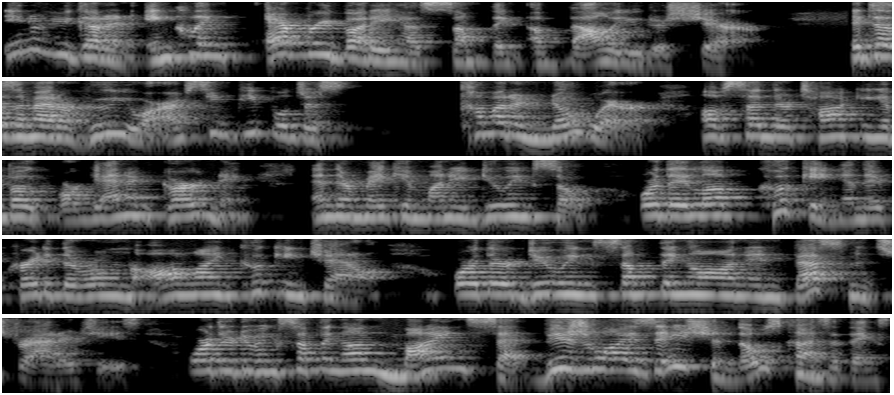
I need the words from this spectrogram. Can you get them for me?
Even if you got an inkling, everybody has something of value to share. It doesn't matter who you are. I've seen people just come out of nowhere. All of a sudden, they're talking about organic gardening and they're making money doing so. Or they love cooking and they've created their own online cooking channel. Or they're doing something on investment strategies. Or they're doing something on mindset, visualization, those kinds of things.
